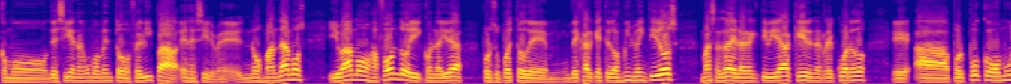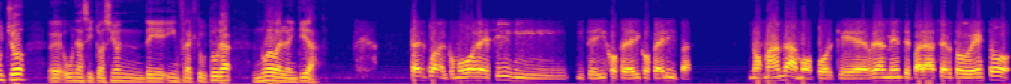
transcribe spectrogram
como decía en algún momento Felipa, es decir, nos mandamos y vamos a fondo y con la idea, por supuesto, de mm, dejar que este 2022, más allá de la actividad, quede en el recuerdo a por poco o mucho una situación de infraestructura nueva en la entidad. Tal cual, como vos decís y, te dijo Federico Felipa, nos mandamos porque realmente para hacer todo esto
